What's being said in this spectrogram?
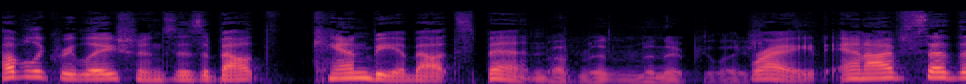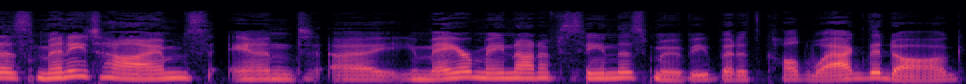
public relations is about can be about spin. About manipulation. Right. And i've said this many times and uh, you may or may not have seen this movie but it's called wag the dog.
